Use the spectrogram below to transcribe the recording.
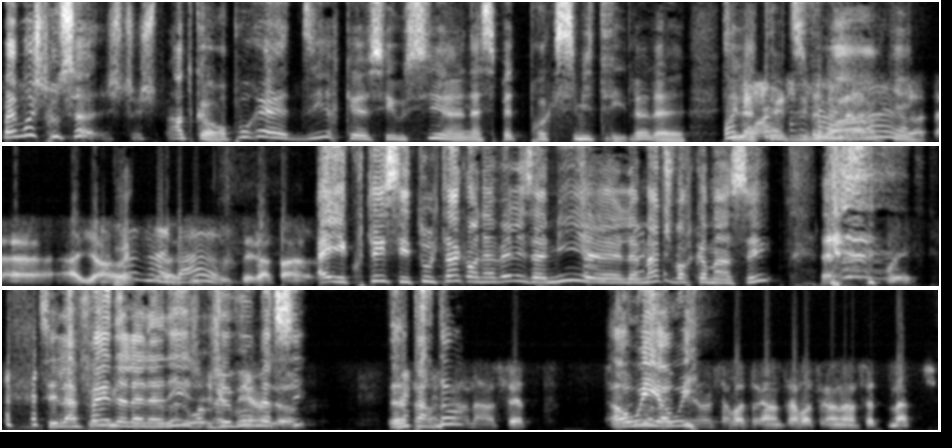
Ben moi, je trouve ça. je- je- en tout cas, on pourrait dire que c'est aussi un aspect de proximité. Là, le- c'est Oui, la Côte c'est d'Ivoire. ailleurs. Ouais. le des dérateurs. Hey, écoutez, c'est tout le temps qu'on avait, les amis. Euh, le match va recommencer. Oui. C'est la fin Oui, de l'année. la Je, je vous 21, remercie. Euh, pardon? 30 en sept. Ah oui, ah oui. 21, Ça va te rendre, ça va te rendre en sept matchs.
